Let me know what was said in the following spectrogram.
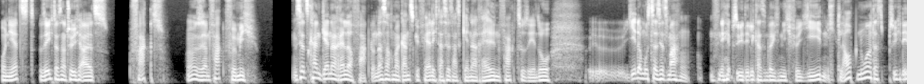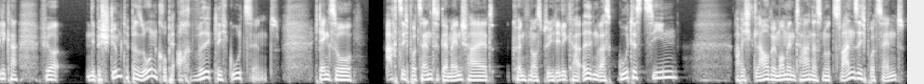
und jetzt sehe ich das natürlich als Fakt. Das ist ja ein Fakt für mich. Ist jetzt kein genereller Fakt und das ist auch mal ganz gefährlich, das jetzt als generellen Fakt zu sehen. So, äh, jeder muss das jetzt machen. Nee, Psychedelika sind wirklich nicht für jeden. Ich glaube nur, dass Psychedelika für eine bestimmte Personengruppe auch wirklich gut sind. Ich denke so, 80 Prozent der Menschheit könnten aus Psychedelika irgendwas Gutes ziehen, aber ich glaube momentan, dass nur 20 Prozent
